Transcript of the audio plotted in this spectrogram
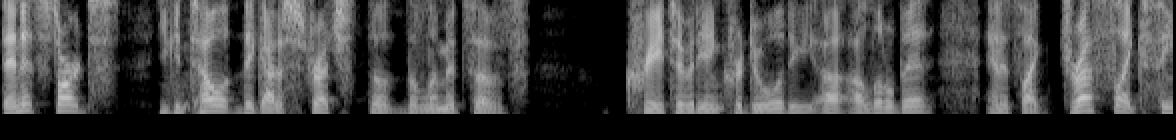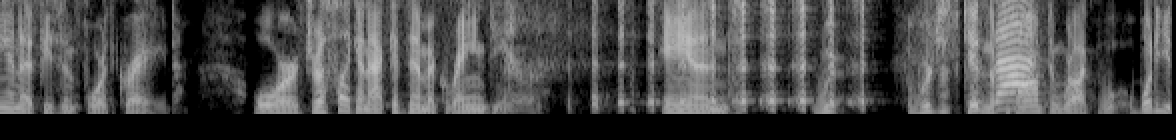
then it starts. You can tell they got to stretch the the limits of creativity and credulity a, a little bit, and it's like dress like Santa if he's in fourth grade, or dress like an academic reindeer. and we're, we're just getting Is the that- prompt, and we're like, "What do you?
